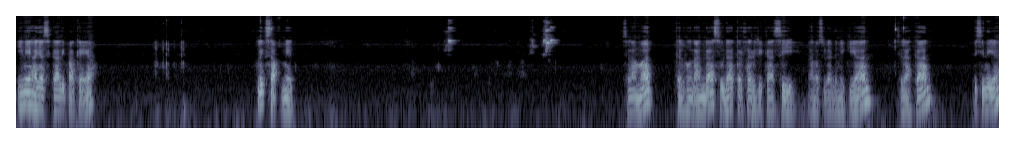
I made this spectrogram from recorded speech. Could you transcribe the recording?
Ini hanya sekali pakai ya. Klik submit. Selamat telepon Anda sudah terverifikasi. Kalau sudah demikian silahkan di sini ya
